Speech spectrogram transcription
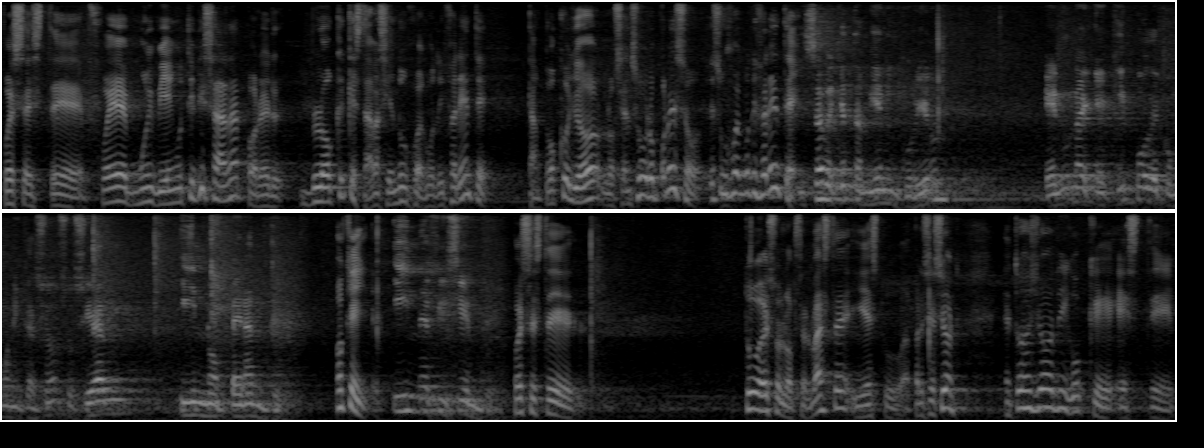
pues este, fue muy bien utilizada por el bloque que estaba haciendo un juego diferente. Tampoco yo lo censuro por eso, es un juego diferente. ¿Y sabe qué también incurrieron? en un equipo de comunicación social inoperante. Ok. Ineficiente. Pues este, tú eso lo observaste y es tu apreciación. Entonces yo digo que este,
